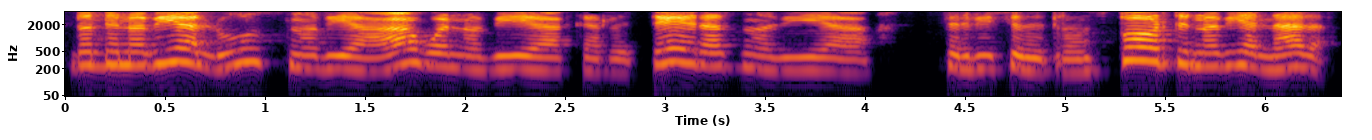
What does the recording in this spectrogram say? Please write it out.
donde no había luz, no había agua, no había carreteras, no había servicio de transporte, no había nada.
